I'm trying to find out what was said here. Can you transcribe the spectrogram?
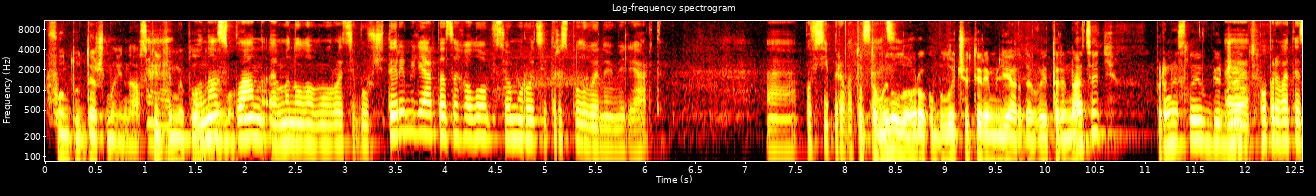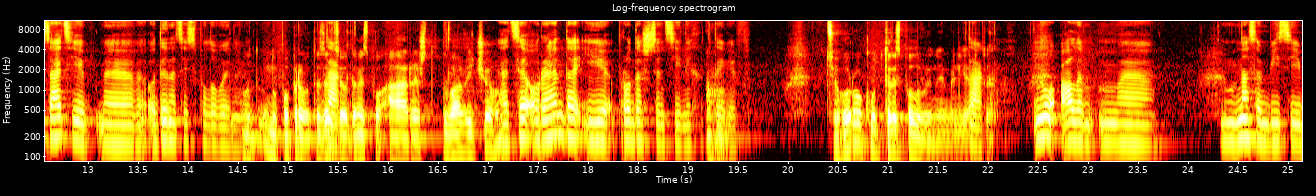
фонду держмайна? Скільки ми Е, У нас план е, в минулому році був 4 мільярда загалом, в цьому році 3,5 мільярди е, по всій приватизації. Тобто минулого року було 4 мільярди, ви 13 принесли в Е, бюджет? По приватизації е, 11,5. От, Ну, по приватизації Так. 11,5, а решта два від чого? Е, Це оренда і продаж санкційних активів. Цього року 3,5 мільярди. Так. Ну, але е, в нас амбіції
